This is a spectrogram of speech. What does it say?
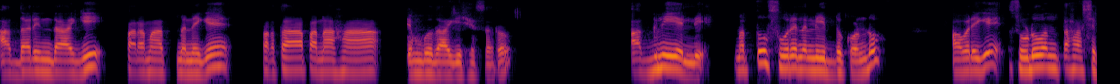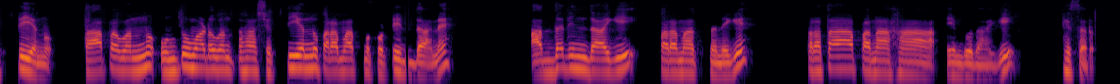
ಅದರಿಂದಾಗಿ ಪರಮಾತ್ಮನಿಗೆ ಪ್ರತಾಪನಃ ಎಂಬುದಾಗಿ ಹೆಸರು. ಅಗ್ನಿಯಲ್ಲಿ ಮತ್ತು ಸೂರ್ಯನಲ್ಲಿ ಇದ್ದುಕೊಂಡು ಅವರಿಗೆ ಸುಡುವಂತಹ ಶಕ್ತಿಯನ್ನು ತಾಪವನ್ನು ಉಂಟು ಮಾಡುವಂತಹ ಶಕ್ತಿಯನ್ನು ಪರಮಾತ್ಮ ಕೊಟ್ಟಿದ್ದಾನೆ. ಆದ್ದರಿಂದಾಗಿ ಪರಮಾತ್ಮನಿಗೆ ಪ್ರತಾಪನಃ ಎಂಬುದಾಗಿ ಹೆಸರು.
